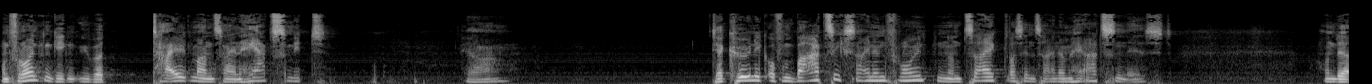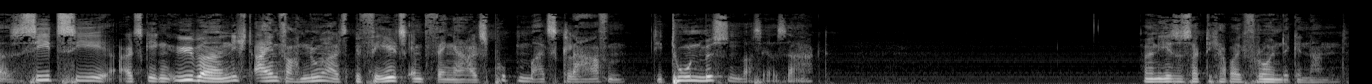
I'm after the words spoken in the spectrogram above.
Und Freunden gegenüber teilt man sein Herz mit. Ja. Der König offenbart sich seinen Freunden und zeigt, was in seinem Herzen ist. Und er sieht sie als Gegenüber nicht einfach nur als Befehlsempfänger, als Puppen, als Sklaven, die tun müssen, was er sagt. Wenn Jesus sagt, ich habe euch Freunde genannt,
